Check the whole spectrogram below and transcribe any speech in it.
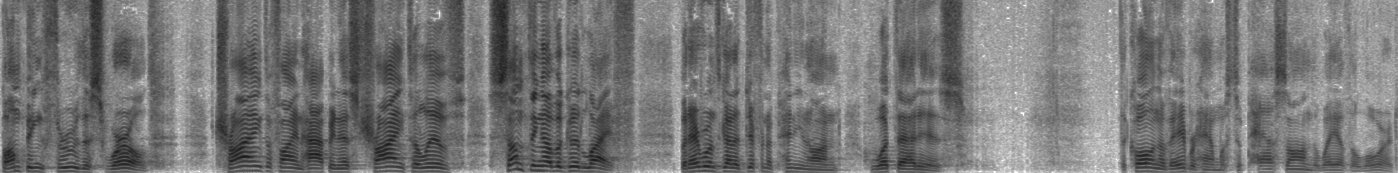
bumping through this world, trying to find happiness, trying to live something of a good life, but everyone's got a different opinion on what that is? The calling of Abraham was to pass on the way of the Lord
